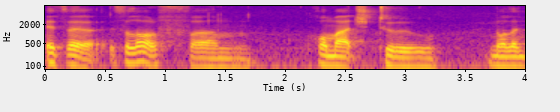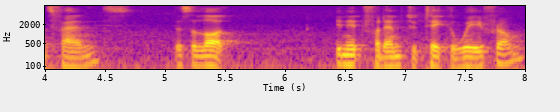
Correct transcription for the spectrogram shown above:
It's a it's a lot of um, homage to Nolan's fans. There's a lot in it for them to take away from,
